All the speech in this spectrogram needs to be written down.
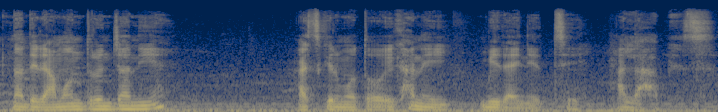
আপনাদের আমন্ত্রণ জানিয়ে আজকের মতো এখানেই বিদায় নিচ্ছে। আল্লাহ হাফেজ।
